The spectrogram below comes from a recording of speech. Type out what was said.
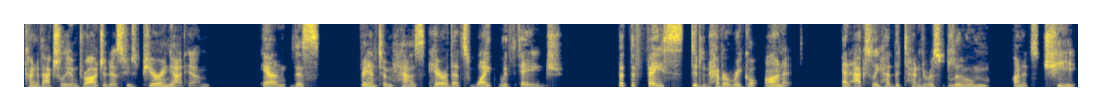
kind of actually androgynous, who's peering at him. And this Phantom has hair that's white with age, but the face didn't have a wrinkle on it and actually had the tenderest bloom on its cheek.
